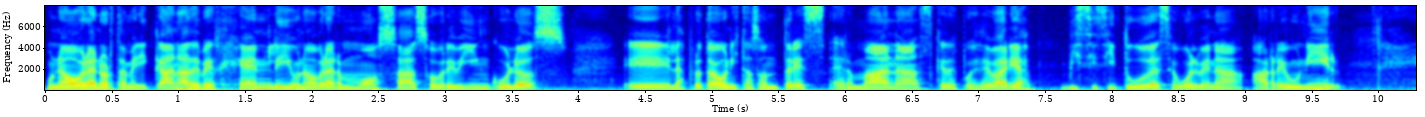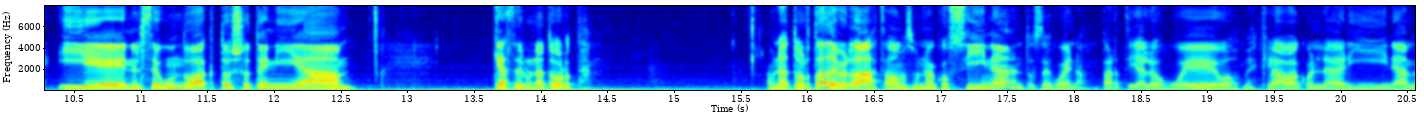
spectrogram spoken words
una obra norteamericana de Beth Henley, una obra hermosa sobre vínculos. Eh, las protagonistas son tres hermanas que después de varias vicisitudes se vuelven a, reunir. Y eh, en el segundo acto yo tenía que hacer una torta. Una torta de verdad, estábamos en una cocina, entonces bueno, partía los huevos, mezclaba con la harina.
